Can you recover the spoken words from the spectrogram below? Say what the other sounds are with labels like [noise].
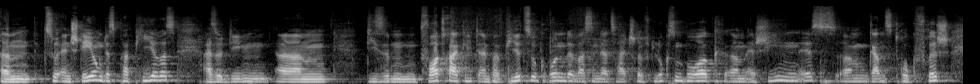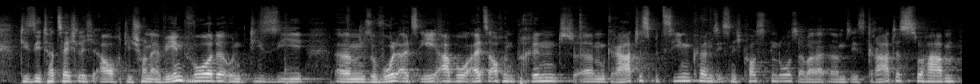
Ähm, zur Entstehung des Papieres, also dem ähm, diesem Vortrag liegt ein Papier zugrunde, was in der Zeitschrift Luxemburg ähm, erschienen ist, ähm, ganz druckfrisch, die Sie tatsächlich auch, die schon erwähnt wurde und die Sie ähm, sowohl als E-Abo als auch in Print ähm, gratis beziehen können. Sie ist nicht kostenlos, aber ähm, sie ist gratis zu haben.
